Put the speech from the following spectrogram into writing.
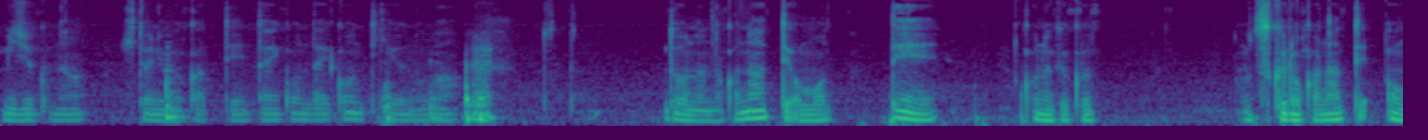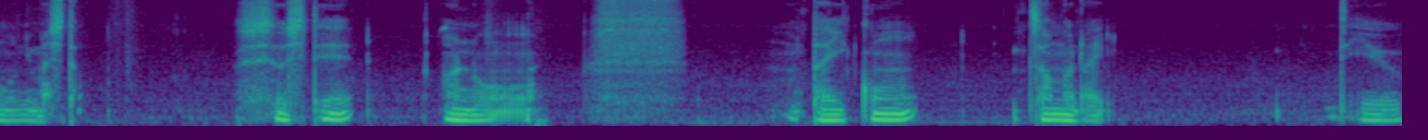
未熟な人に向かって大根大根っていうのはちょっとどうなのかなって思ってこの曲を作ろうかなって思いました。そしてあの大根侍っていう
